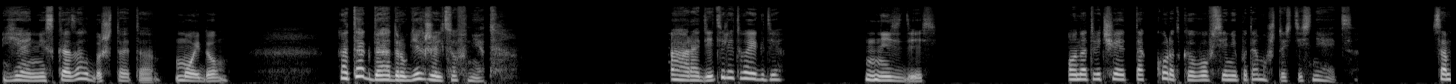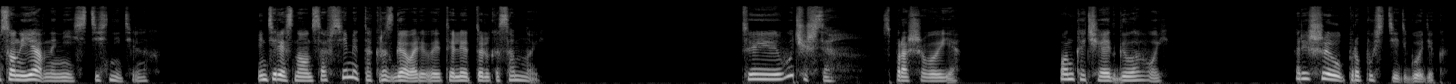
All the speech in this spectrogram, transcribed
Я не сказал бы, что это мой дом. А так, да, других жильцов нет. А родители твои где? Не здесь. Он отвечает так коротко вовсе не потому, что стесняется. Самсон явно не из стеснительных. Интересно, он со всеми так разговаривает или только со мной? «Ты учишься?» — спрашиваю я. Он качает головой. Решил пропустить годик.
